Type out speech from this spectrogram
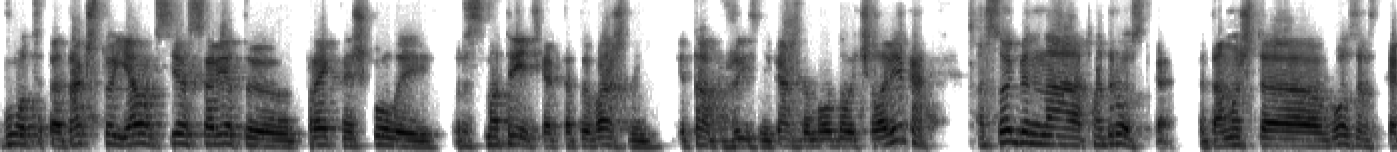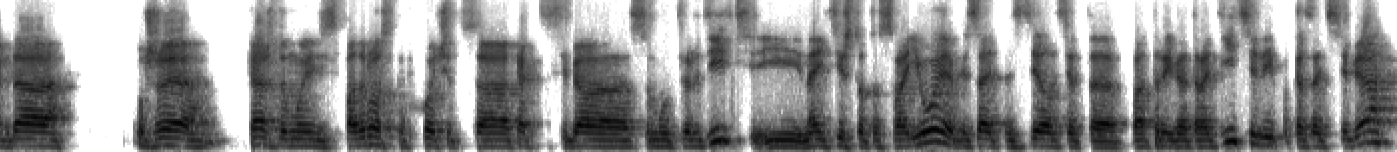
Вот, так что я вам всем советую проектной школой рассмотреть как такой важный этап в жизни каждого молодого человека, особенно подростка, потому что возраст, когда уже каждому из подростков хочется как-то себя самоутвердить и найти что-то свое, и обязательно сделать это в отрыве от родителей, показать себя.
